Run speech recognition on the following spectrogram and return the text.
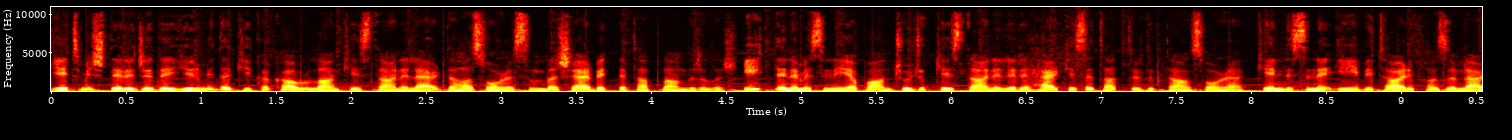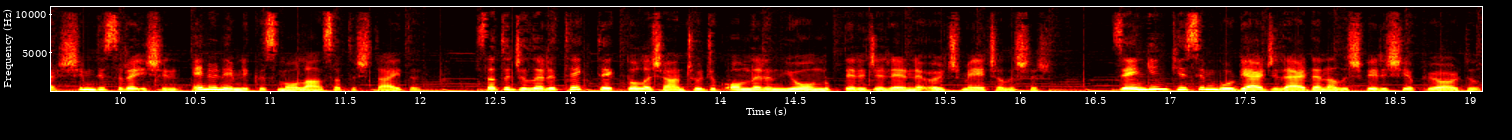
70 derecede 20 dakika kavrulan kestaneler daha sonrasında şerbetle tatlandırılır. İlk denemesini yapan çocuk kestaneleri herkese tattırdıktan sonra kendisine iyi bir tarif hazırlar. Şimdi sıra işin en önemli kısmı olan satıştaydı. Satıcıları tek tek dolaşan çocuk onların yoğunluk derecelerini ölçmeye çalışır. Zengin kesim burgercilerden alışveriş yapıyordu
